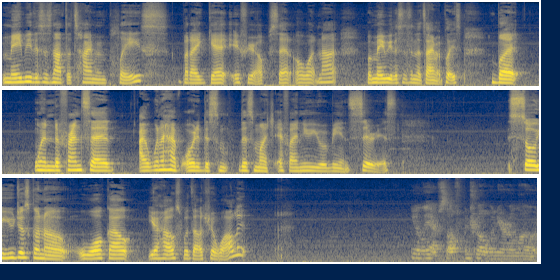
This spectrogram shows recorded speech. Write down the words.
maybe this is not the time and place, but I get if you're upset or whatnot. But maybe this isn't the time and place. But when the friend said I wouldn't have ordered this this much if I knew you were being serious. So you just gonna walk out your house without your wallet? You only have self control when you're alone.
